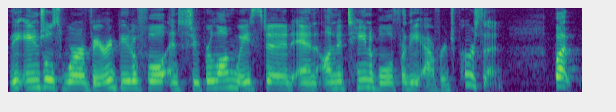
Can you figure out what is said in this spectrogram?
the angels were very beautiful and super long waisted and unattainable for the average person. But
